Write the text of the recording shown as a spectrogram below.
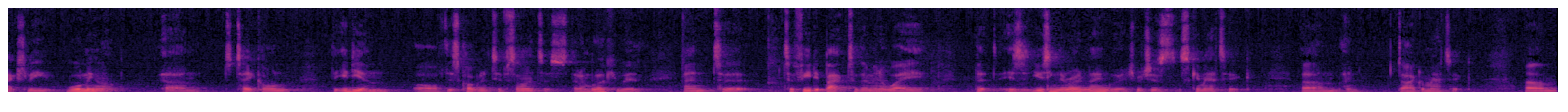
actually warming up um, to take on the idiom of this cognitive scientist that I'm working with and to, to feed it back to them in a way that is using their own language, which is schematic um, and diagrammatic, um,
